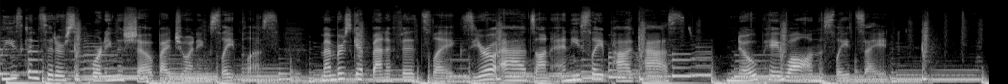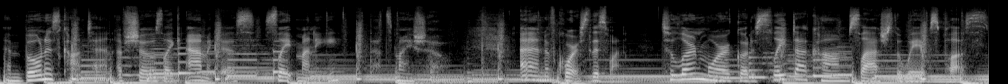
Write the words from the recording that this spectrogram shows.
please consider supporting the show by joining Slate Plus. Members get benefits like zero ads on any Slate podcast, no paywall on the Slate site, and bonus content of shows like Amicus, Slate Money, that's my show, and of course this one. To learn more, go to slate.com slash the waves plus.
